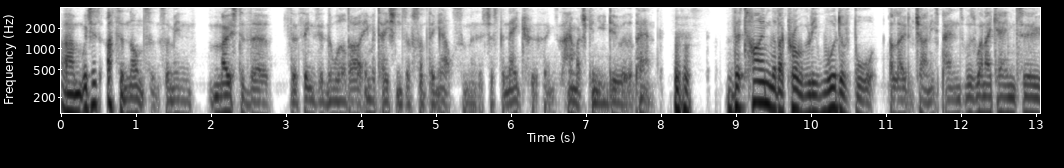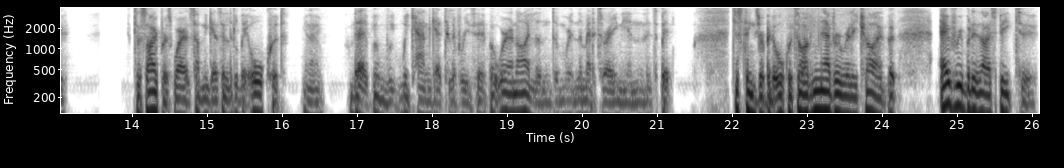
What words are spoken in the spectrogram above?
um, which is utter nonsense. I mean, most of the, the things in the world are imitations of something else. I mean, it's just the nature of the things. How much can you do with a pen? Mm-hmm. The time that I probably would have bought a load of Chinese pens was when I came to to Cyprus, where it suddenly gets a little bit awkward. You know, that we can get deliveries here, but we're an island and we're in the Mediterranean. It's a bit, just things are a bit awkward. So I've never really tried, but everybody that I speak to,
